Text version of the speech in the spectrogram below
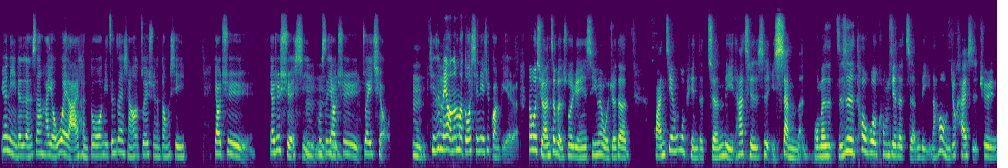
因为你的人生还有未来很多你真正想要追寻的东西要去要去学习，或是要去追求。嗯，其实没有那么多心力去管别人。那我喜欢这本书的原因，是因为我觉得环境物品的整理，它其实是一扇门。我们只是透过空间的整理，然后我们就开始去，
